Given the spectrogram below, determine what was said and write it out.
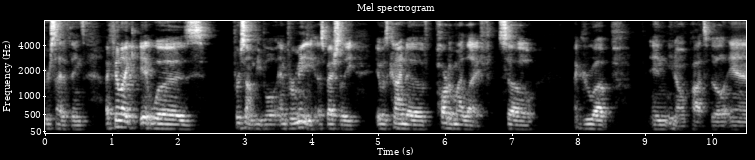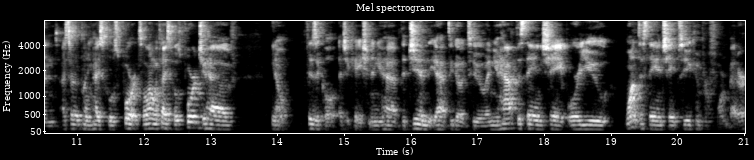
or side of things, I feel like it was for some people and for me especially, it was kind of part of my life. So I grew up in you know Pottsville and I started playing high school sports. Along with high school sports, you have you know physical education and you have the gym that you have to go to and you have to stay in shape or you want to stay in shape so you can perform better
